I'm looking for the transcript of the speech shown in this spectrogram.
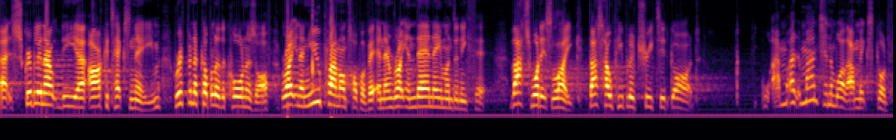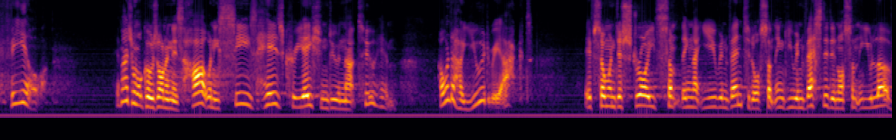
uh, scribbling out the uh, architect's name, ripping a couple of the corners off, writing a new plan on top of it, and then writing their name underneath it. That's what it's like. That's how people have treated God. Imagine what that makes God feel. Imagine what goes on in his heart when he sees his creation doing that to him. I wonder how you would react if someone destroyed something that you invented or something you invested in or something you love.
